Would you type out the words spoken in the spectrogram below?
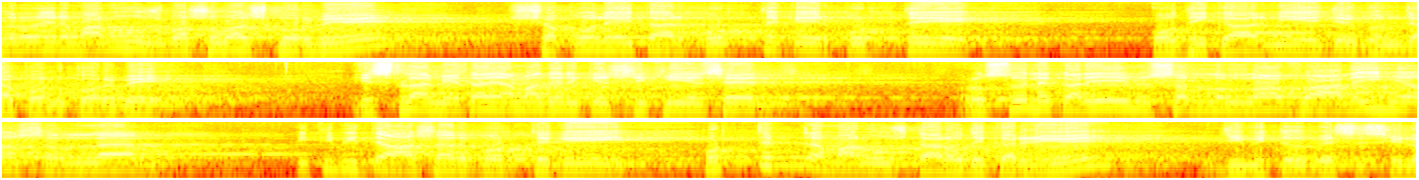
ধরনের মানুষ বসবাস করবে সকলেই তার প্রত্যেকের প্রত্যেক অধিকার নিয়ে জীবনযাপন করবে। ইসলাম এটাই আমাদেরকে শিখিয়েছেন। রসুল করিম সাল্লাহ আলিহাসাল্লাম পৃথিবীতে আসার পর থেকেই প্রত্যেকটা মানুষ তার অধিকার নিয়ে জীবিত বেশি ছিল।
